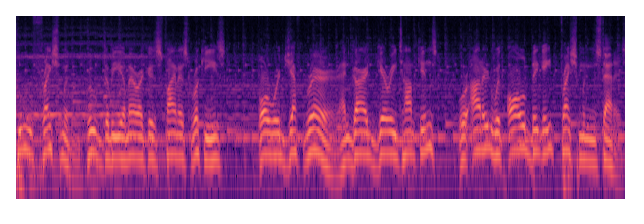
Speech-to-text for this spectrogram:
Two freshmen proved to be America's finest rookies. Forward Jeff Grayer and guard Gary Tompkins were honored with all Big Eight freshman status.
